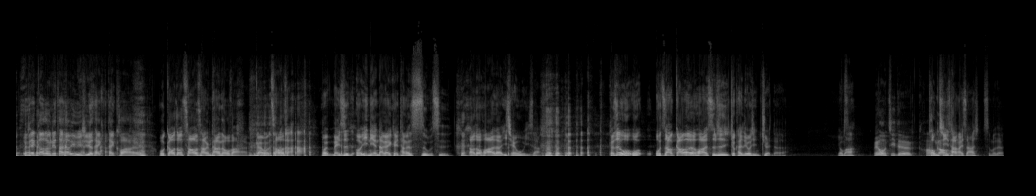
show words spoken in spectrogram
我觉得高中就烫到玉米须的太太夸了。我高中超常烫头发，你看我超常，我每次我一年大概可以烫个四五次，然后都花了一千五以上。可是我我我知道高二的话，是不是就开始流行卷的了？有吗？没有，我记得空气烫还是啥什么的。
